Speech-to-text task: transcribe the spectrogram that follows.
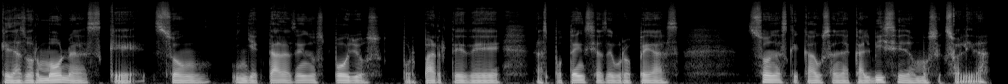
que las hormonas que son inyectadas en los pollos por parte de las potencias europeas son las que causan la calvicie y la homosexualidad.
